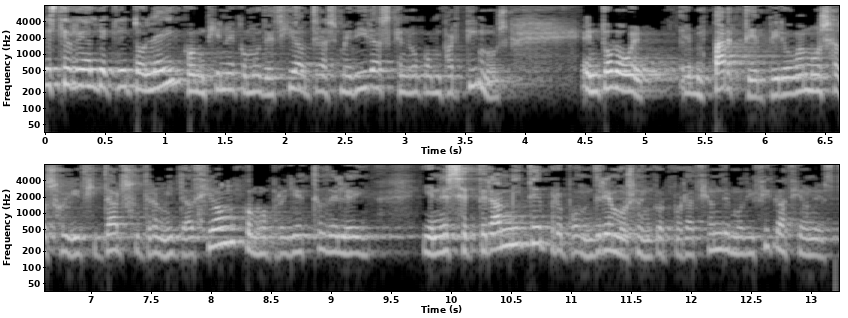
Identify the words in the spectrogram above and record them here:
Este Real Decreto Ley contiene, como decía, otras medidas que no compartimos en todo en parte, pero vamos a solicitar su tramitación como proyecto de ley y en ese trámite propondremos la incorporación de modificaciones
